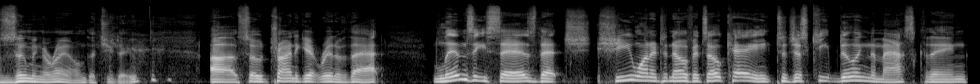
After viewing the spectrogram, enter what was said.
zooming around that you do. uh, so trying to get rid of that. Lindsay says that sh- she wanted to know if it's okay to just keep doing the mask thing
